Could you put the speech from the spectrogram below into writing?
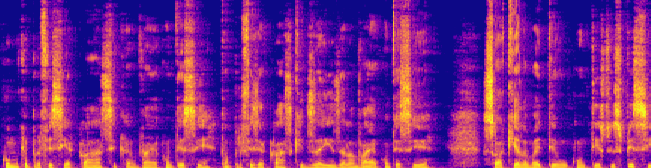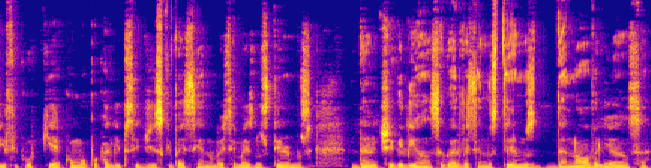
como que a profecia clássica vai acontecer. Então, a profecia clássica de Isaías ela vai acontecer só que ela vai ter um contexto específico que é como o Apocalipse diz que vai ser, não vai ser mais nos termos da antiga aliança, agora vai ser nos termos da nova aliança,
